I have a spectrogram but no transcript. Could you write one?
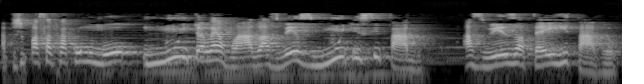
A pessoa passa a ficar com um humor muito elevado, às vezes muito excitado, às vezes até irritável.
